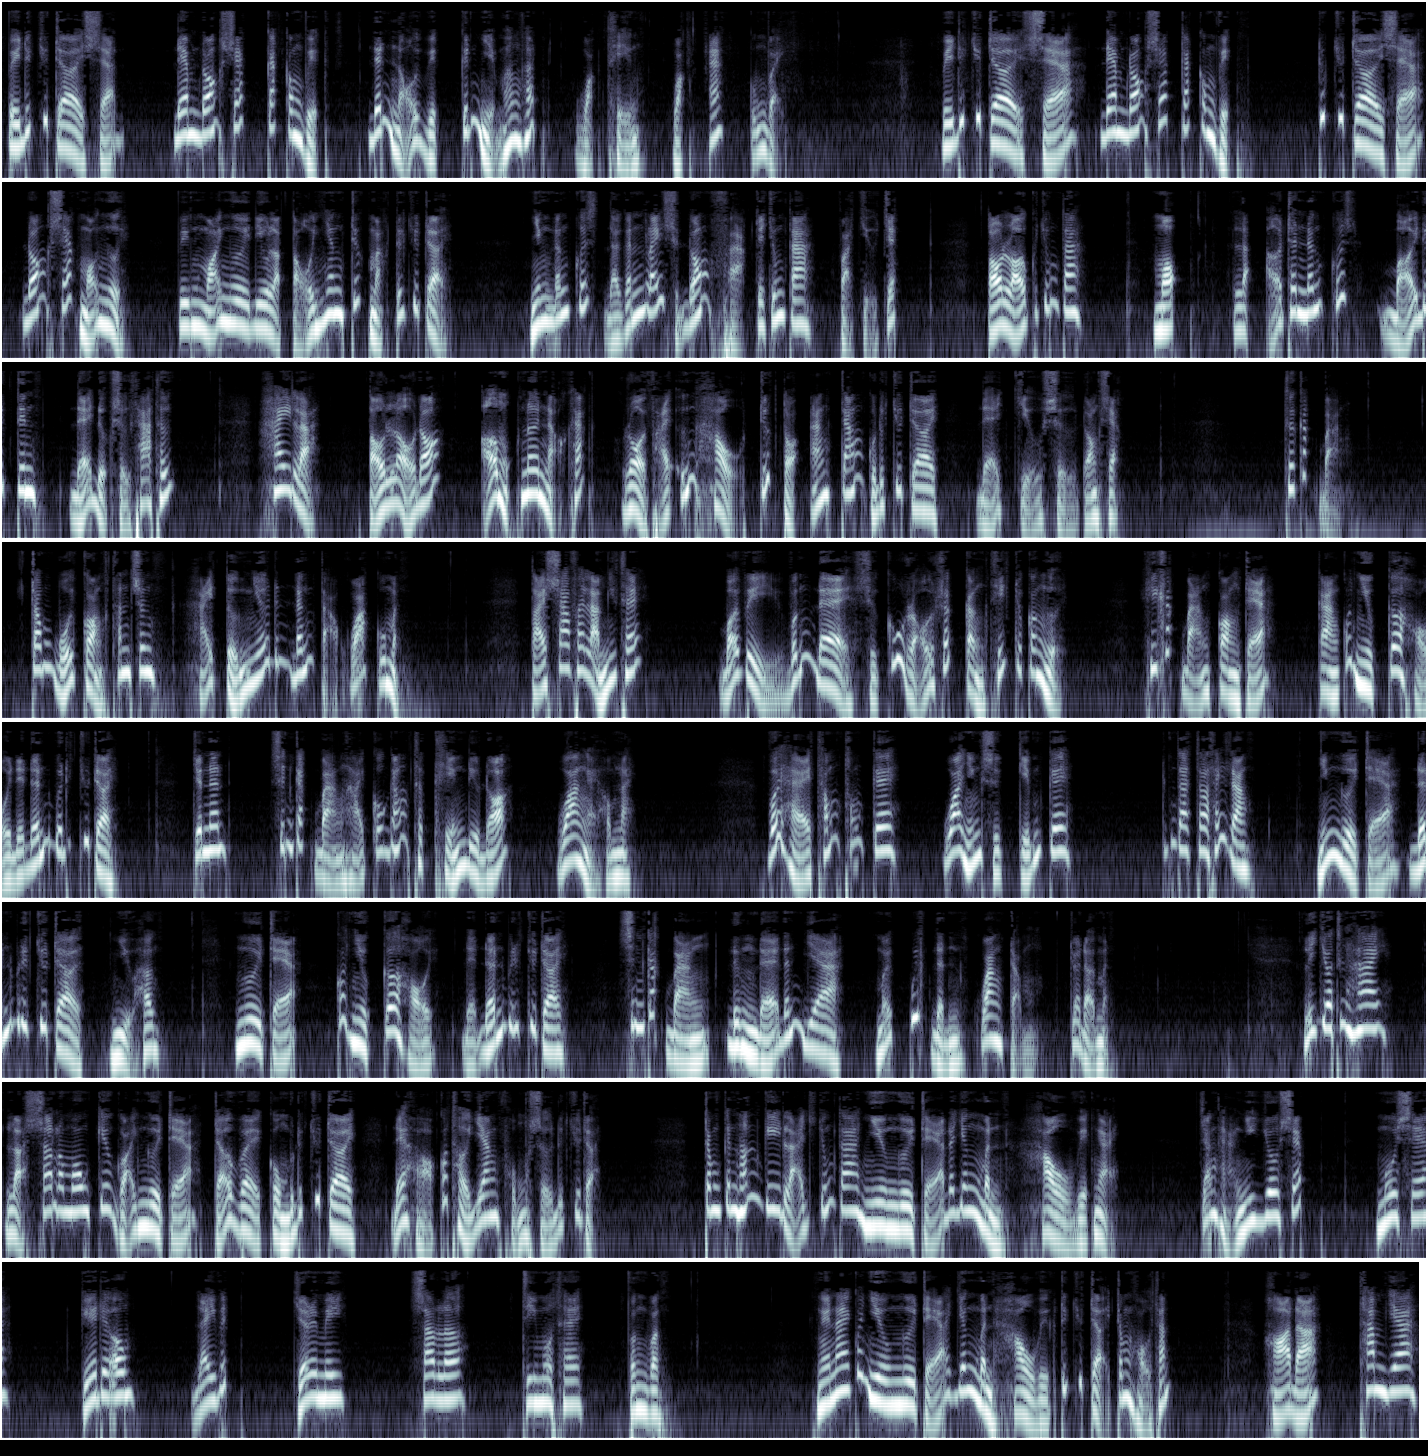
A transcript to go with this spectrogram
Vì Đức Chúa Trời sẽ đem đoán xét các công việc, đến nỗi việc kính nhiệm hơn hết, hoặc thiện, hoặc ác cũng vậy. Vì Đức Chúa Trời sẽ đem đón xét các công việc. Đức Chúa Trời sẽ đón xét mọi người, vì mọi người đều là tội nhân trước mặt Đức Chúa Trời. Nhưng Đấng Christ đã gánh lấy sự đón phạt cho chúng ta và chịu chết. Tội lỗi của chúng ta, một là ở trên Đấng Christ bởi đức tin để được sự tha thứ, hay là tội lỗi đó ở một nơi nào khác rồi phải ứng hầu trước tòa án trắng của Đức Chúa Trời để chịu sự đoán xét. Thưa các bạn, trong buổi còn thanh xuân, hãy tưởng nhớ đến đấng tạo hóa của mình. Tại sao phải làm như thế? Bởi vì vấn đề sự cứu rỗi rất cần thiết cho con người. Khi các bạn còn trẻ, càng có nhiều cơ hội để đến với Đức Chúa Trời. Cho nên, xin các bạn hãy cố gắng thực hiện điều đó qua ngày hôm nay. Với hệ thống thống kê, qua những sự kiểm kê, chúng ta cho thấy rằng những người trẻ đến với Đức Chúa Trời nhiều hơn. Người trẻ có nhiều cơ hội để đến với Đức Chúa Trời. Xin các bạn đừng để đến già mới quyết định quan trọng cho đời mình. Lý do thứ hai là Salomon kêu gọi người trẻ trở về cùng với Đức Chúa Trời để họ có thời gian phụng sự Đức Chúa Trời. Trong Kinh Thánh ghi lại cho chúng ta nhiều người trẻ đã dân mình hầu việc Ngài, chẳng hạn như Joseph, Môi-se, Gedeon, David, Jeremy, Sauler, Timothy, vân vân. Ngày nay có nhiều người trẻ dân mình hầu việc Đức Chúa Trời trong hội thánh. Họ đã tham gia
